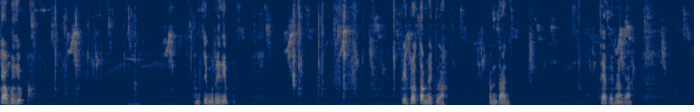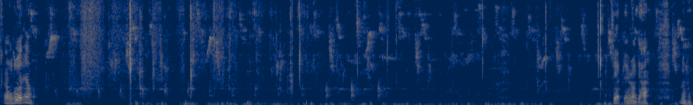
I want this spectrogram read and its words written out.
แก้วพริกดิบน้ำจิ้มพริกดิบพริกรสตำให้เกลือน้ำตาล แซ่บเลยพี่น้องจ้ะลองดูเอ้าแซ่บเลยพี่น้องจ้ะอื้อหือ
